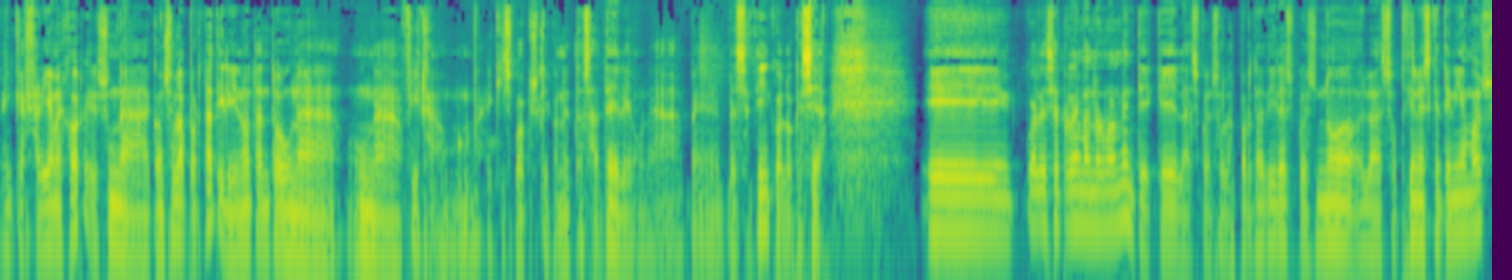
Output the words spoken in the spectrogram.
encajaría mejor es una consola portátil y no tanto una, una fija, una Xbox que conectas a tele, una P- PS5, lo que sea. Eh, ¿Cuál es el problema normalmente? Que las consolas portátiles, pues no, las opciones que teníamos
